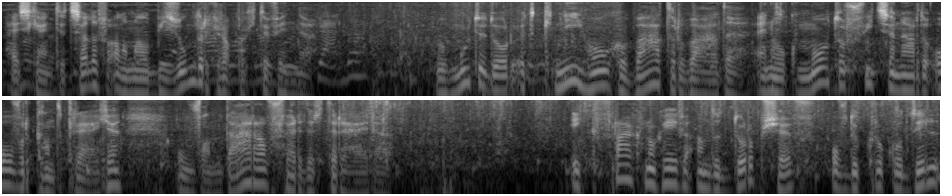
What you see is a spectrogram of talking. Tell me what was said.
Hij schijnt het zelf allemaal bijzonder grappig te vinden. We moeten door het kniehoge water waden en ook motorfietsen naar de overkant krijgen om van daaraf verder te rijden. Ik vraag nog even aan de dorpschef of de krokodil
